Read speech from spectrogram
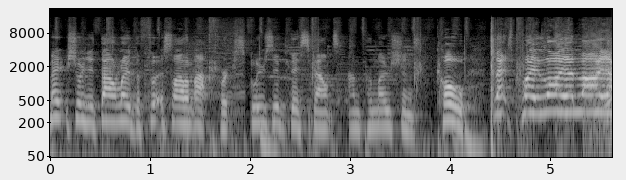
make sure you download the Footasylum app for exclusive discounts and promotions. Cool. Let's play Liar Liar!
